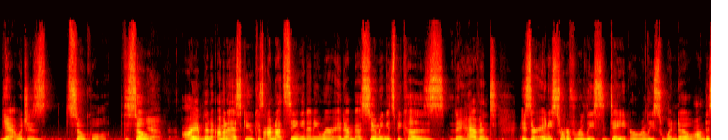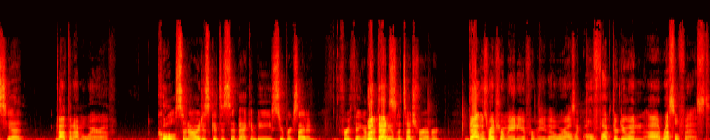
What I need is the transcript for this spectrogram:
Yeah, which is so cool. So Yeah. I am gonna I'm gonna ask you because I'm not seeing it anywhere, and I'm assuming it's because they haven't. Is there any sort of release date or release window on this yet? Not that I'm aware of. Cool. So now I just get to sit back and be super excited for a thing I'm But not gonna be able to touch forever. that was Retromania for me though, where I was like, oh fuck, they're doing uh, WrestleFest,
